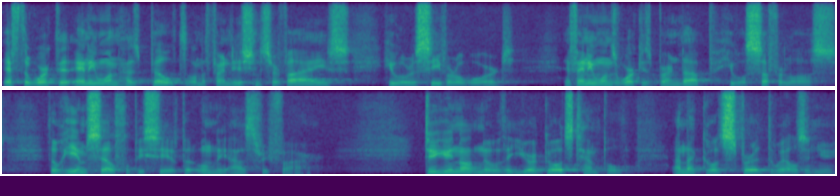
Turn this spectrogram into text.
If the work that anyone has built on the foundation survives, he will receive a reward. If anyone's work is burned up, he will suffer loss, though he himself will be saved, but only as through fire. Do you not know that you are God's temple and that God's Spirit dwells in you?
